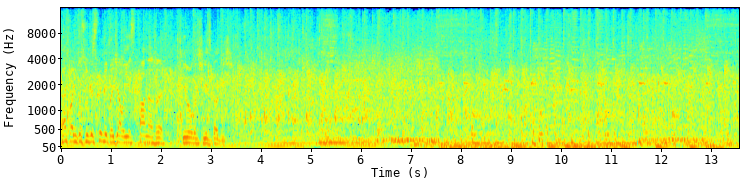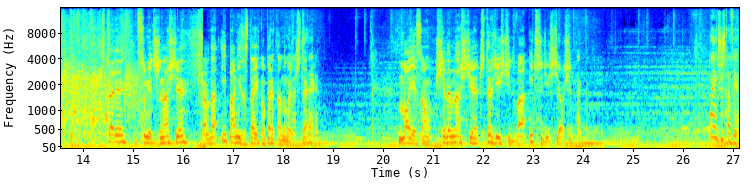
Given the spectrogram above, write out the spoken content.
Tak pani to sugestywnie powiedziała, jest pana, że nie mogłem się nie zgodzić. Cztery, w sumie 13, prawda? I pani zostaje koperta numer, Numer 4. cztery. Moje są 17, 42 i 38. Tak. Panie Krzysztofie,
